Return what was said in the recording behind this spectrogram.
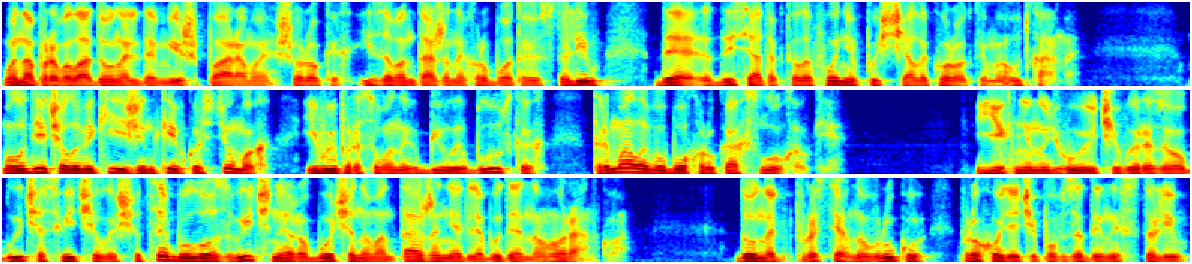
Вона провела Дональда між парами широких і завантажених роботою столів, де з десяток телефонів пищали короткими гудками. Молоді чоловіки і жінки в костюмах і випрасуваних білих блузках тримали в обох руках слухавки. Їхні нудьгуючі вирази обличчя свідчили, що це було звичне робоче навантаження для буденного ранку. Дональд простягнув руку, проходячи повз один із столів,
